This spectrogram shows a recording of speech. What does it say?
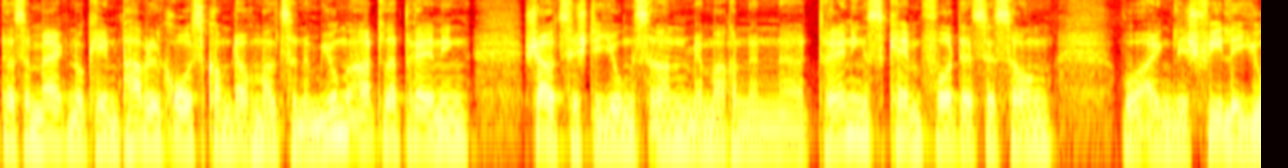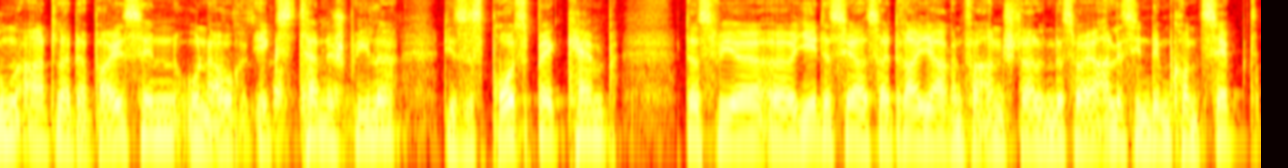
dass sie merken, okay, ein Pavel Groß kommt auch mal zu einem Jungadler-Training, schaut sich die Jungs an, wir machen ein äh, Trainingscamp vor der Saison wo eigentlich viele Jungadler dabei sind und auch externe Spieler. Dieses Prospect Camp, dass wir äh, jedes Jahr seit drei Jahren veranstalten. Das war ja alles in dem Konzept,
